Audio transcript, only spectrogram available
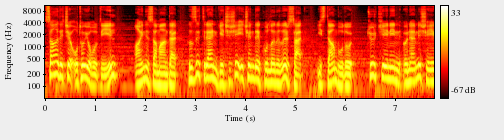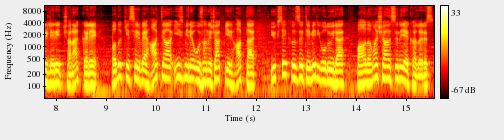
Sadece otoyol değil, aynı zamanda hızlı tren geçişi içinde kullanılırsa İstanbul'u, Türkiye'nin önemli şehirleri Çanakkale, Balıkesir ve hatta İzmir'e uzanacak bir hatla yüksek hızlı demir yoluyla bağlama şansını yakalarız.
